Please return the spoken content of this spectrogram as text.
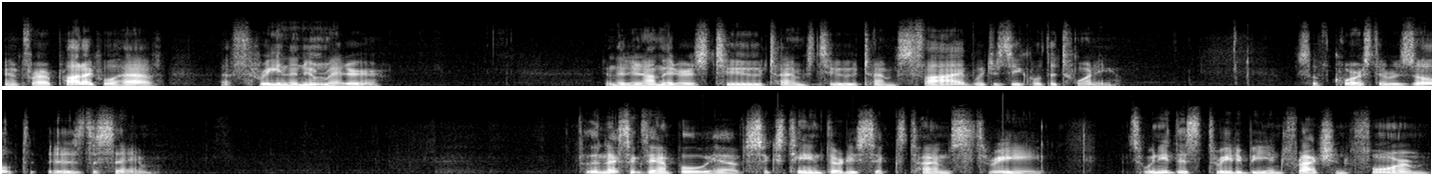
And for our product, we'll have a 3 in the numerator, and the denominator is 2 times 2 times 5, which is equal to 20. So of course the result is the same. For the next example, we have 1636 times 3. So we need this 3 to be in fraction form.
